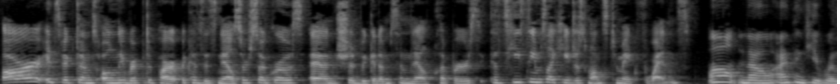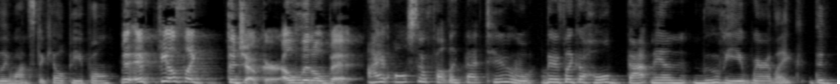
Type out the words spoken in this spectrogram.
are its victims only ripped apart because his nails are so gross and should we get him some nail clippers? Because he seems like he just wants to make friends. Well, no, I think he really wants to kill people. It- It feels like the Joker a little bit. I also felt like that too. There's like a whole Batman movie where like the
